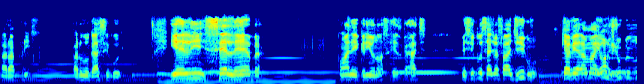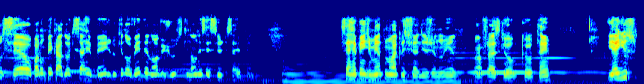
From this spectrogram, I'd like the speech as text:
para o aprisco, para o lugar seguro. E ele celebra com alegria o nosso resgate. Versículo 7 vai falar: Digo que haverá maior júbilo no céu para um pecador que se arrepende do que 99 justos que não necessitam de se arrepender. Sem arrependimento não há cristianismo genuíno. É uma frase que eu, que eu tenho. E é isso.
